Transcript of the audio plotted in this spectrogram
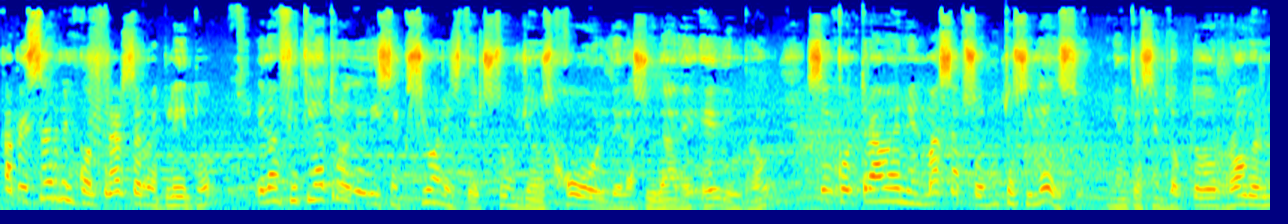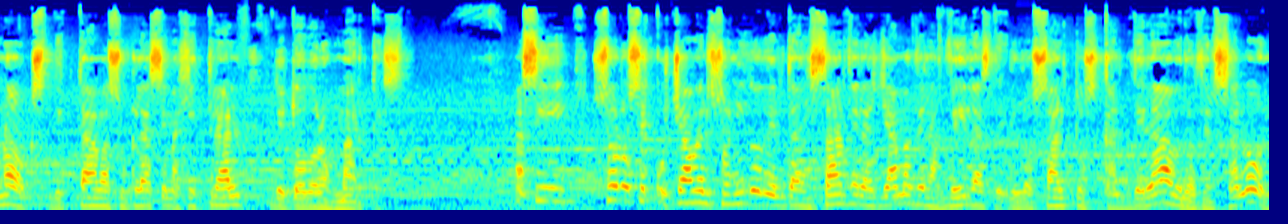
A pesar de encontrarse repleto, el anfiteatro de disecciones del Surgeons Hall de la ciudad de Edinburgh se encontraba en el más absoluto silencio, mientras el doctor Robert Knox dictaba su clase magistral de todos los martes. Así, solo se escuchaba el sonido del danzar de las llamas de las velas de los altos candelabros del salón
